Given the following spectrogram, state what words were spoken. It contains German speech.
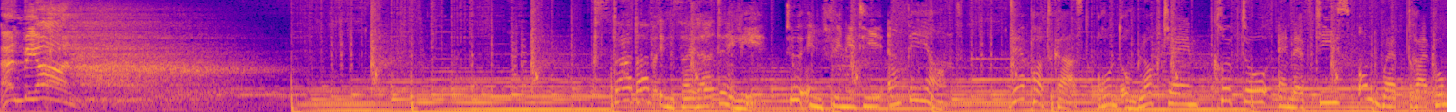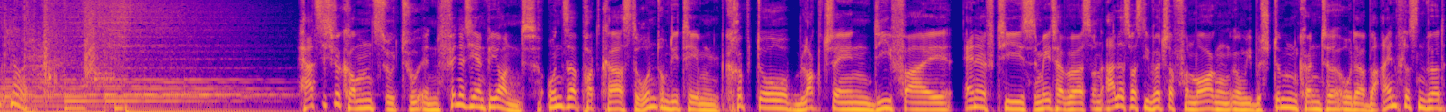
and beyond! Startup Insider Daily. To Infinity and Beyond. Der Podcast rund um Blockchain, Krypto, NFTs und Web 3.0. Herzlich willkommen zu To Infinity and Beyond, unser Podcast rund um die Themen Krypto, Blockchain, DeFi, NFTs, Metaverse und alles, was die Wirtschaft von morgen irgendwie bestimmen könnte oder beeinflussen wird.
